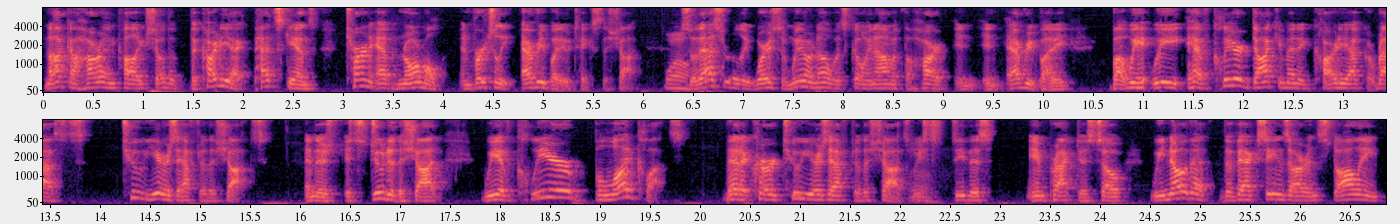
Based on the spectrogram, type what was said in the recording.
Nakahara and colleagues show that the cardiac PET scans turn abnormal in virtually everybody who takes the shot. Wow. So that's really worrisome. We don't know what's going on with the heart in, in everybody, but we, we have clear documented cardiac arrests two years after the shots. And there's it's due to the shot. We have clear blood clots that occur two years after the shots. We see this in practice. So we know that the vaccines are installing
